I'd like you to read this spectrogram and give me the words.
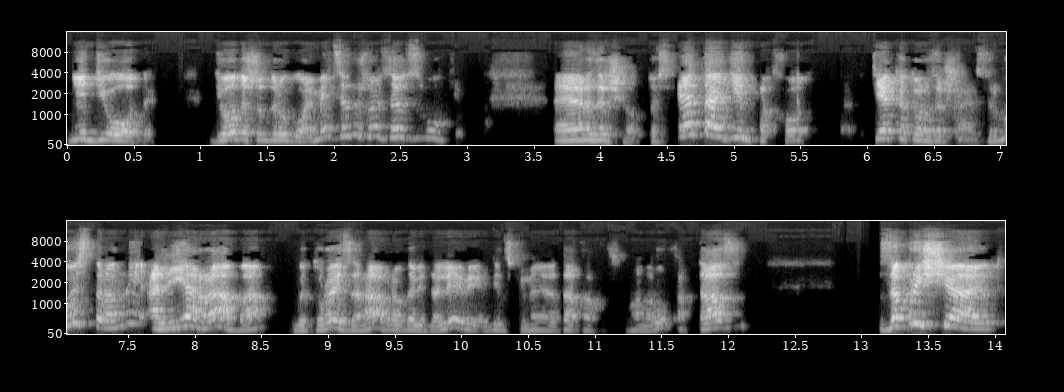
не диоды. Диоды что другое. Имеется в виду, что он издает звуки. Э, разрешил. То есть это один подход, те, которые разрешают. С другой стороны, Алия Раба, Бетурей Загав, Рав Давид Алеви, один из комментаторов Шуханаруха, Таз, запрещают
